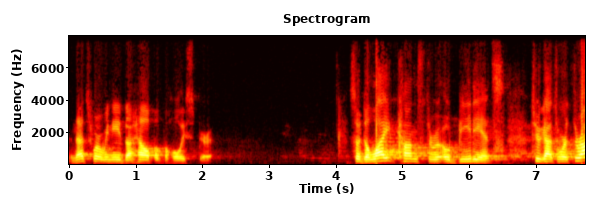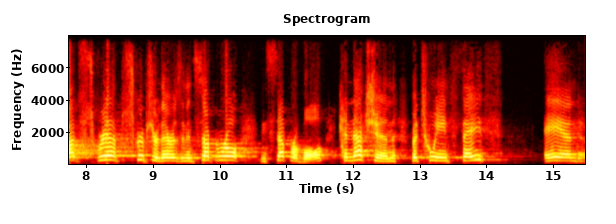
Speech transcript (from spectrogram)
And that's where we need the help of the Holy Spirit. So delight comes through obedience to God's word. Throughout script, scripture, there is an inseparable, inseparable connection between faith and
